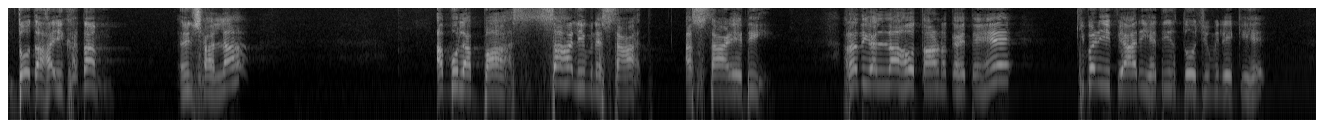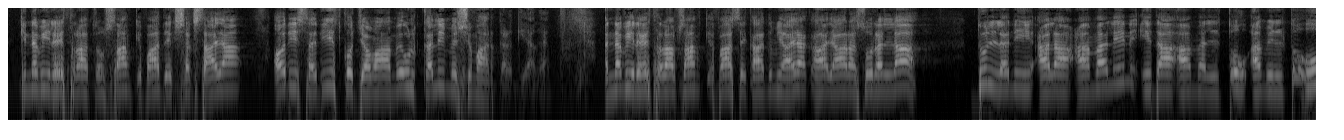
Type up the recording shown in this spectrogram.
دو دہائی ختم. انشاءاللہ. ابو العباس، سہل ابن سعد، الساعدی. رضی اللہ تعالیٰ کہتے ہیں کہ بڑی پیاری حدیث دو جملے کی ہے کہ نبی علیہ الصلوۃ والسلام کے بعد ایک شخص آیا اور اس حدیث کو جوامع الکلم میں شمار کر دیا گیا۔ نبی علیہ الصلوۃ والسلام کے پاس ایک آدمی آیا، کہا، یا رسول اللہ، دلنی علی عمل اذا عملته عملته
